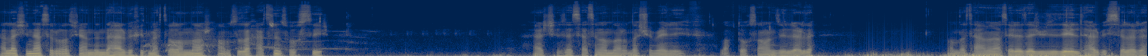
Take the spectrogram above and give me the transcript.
Hələ ki Nəsirvat kəndində hərbi xidmətdə olanlar hamısı da xətrin çox istəyir. Hər kəsə çətin anlarında kömək eləyib. Lap 90-cı illərdə onda təminat elə də güclü deyildi hərbi hissələrə.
